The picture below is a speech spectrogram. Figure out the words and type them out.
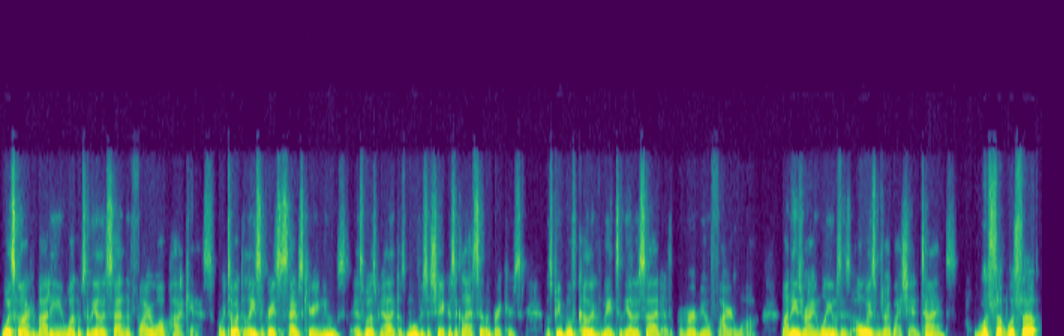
What's going on, everybody, and welcome to the Other Side of the Firewall podcast, where we talk about the latest and greatest of cybersecurity news, as well as we highlight those movers and shakers and glass ceiling breakers, those people of color who've made to the other side of the proverbial firewall. My name is Ryan Williams, and as always, I'm joined by Shannon Tynes. What's up? What's up?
